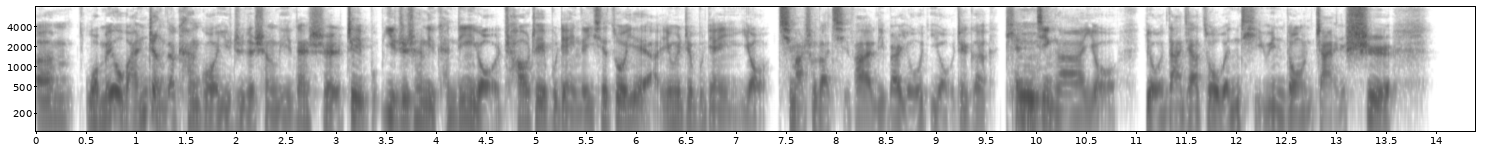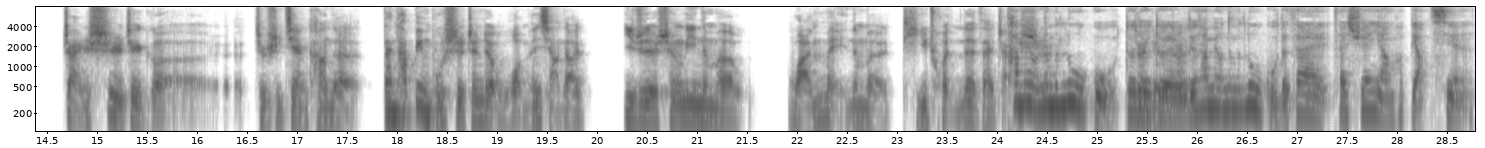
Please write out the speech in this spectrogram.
嗯，我没有完整的看过《意志的胜利》，但是这部《意志胜利》肯定有抄这部电影的一些作业啊，因为这部电影有起码受到启发，里边有有这个田径啊，有有大家做文体运动，展示展示这个就是健康的，但它并不是真的我们想到《意志的胜利》那么完美、那么提纯的在展示，它没有那么露骨，对对对，我觉得它没有那么露骨的在在宣扬和表现。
